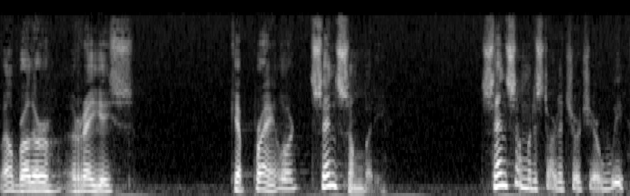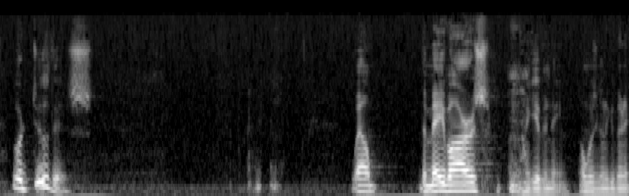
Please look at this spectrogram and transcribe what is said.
Well, Brother Reyes kept praying, Lord, send somebody. Send someone to start a church here. We, Lord, do this. Well, the Mayvars, I give a name. I wasn't going to give a name.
